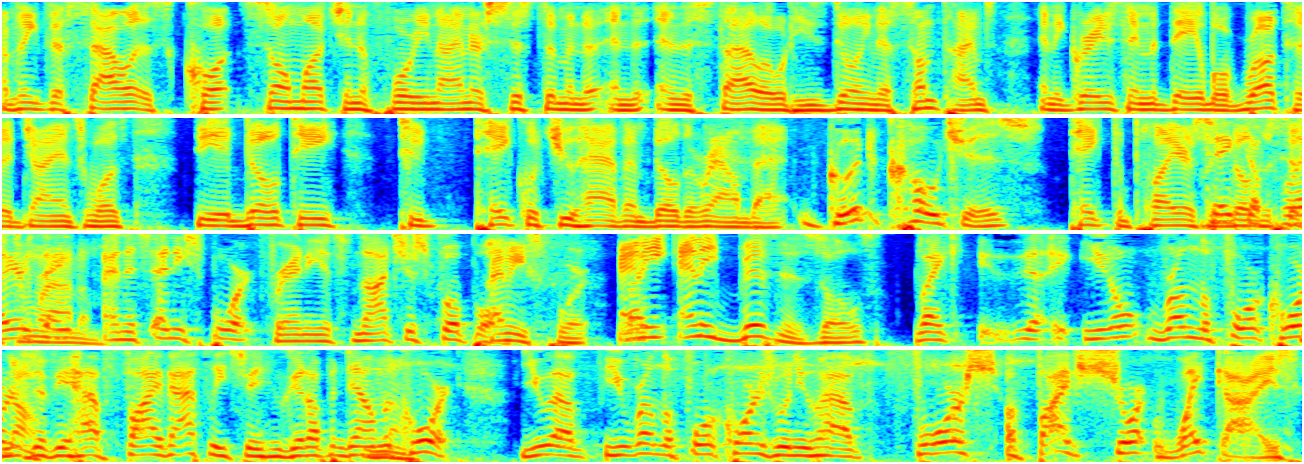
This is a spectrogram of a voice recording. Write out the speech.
I think the Salah is caught so much in the 49er system and the, and, the, and the style of what he's doing that sometimes, and the greatest thing that Daboll brought to the Giants was the ability to take what you have and build around that. Good coaches Take the players take and build the players, system they, around them. and it's any sport, Franny. It's not just football. Any sport, any any business, Zoles. Like you don't run the four corners No. if you have five athletes who get up and down the court. You have you run the four corners when you have four sh- uh, five short white guys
